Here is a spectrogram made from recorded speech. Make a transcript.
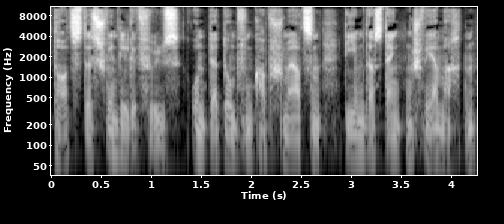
trotz des Schwindelgefühls und der dumpfen Kopfschmerzen, die ihm das Denken schwer machten.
